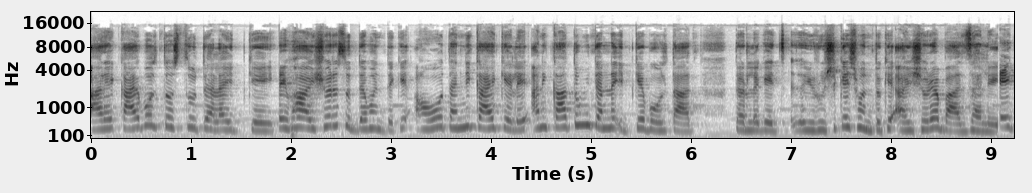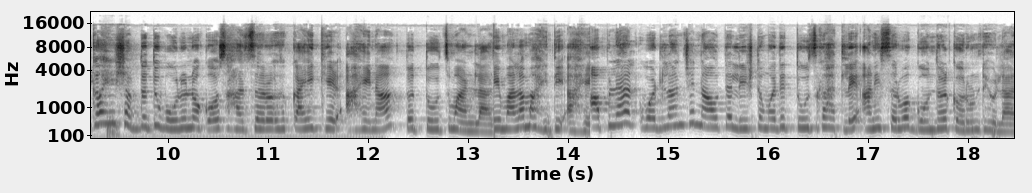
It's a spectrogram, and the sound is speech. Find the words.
अरे काय बोलतोस तू त्याला इतके? तेव्हा ऐश्वर्य सुद्धा म्हणते की अहो त्यांनी काय केले आणि का तुम्ही त्यांना इतके बोलतात? तर लगेच ऋषिकेश म्हणतो की ऐश्वर्या बाद झाले. एकही शब्द तू बोलू नकोस हा जर काही खेळ आहे ना तो तूच मांडला हे मला माहिती आहे. आपल्या वडिलांचे नाव त्या लिस्टमध्ये तूच घातले आणि सर्व गोंधळ करून ठेवला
